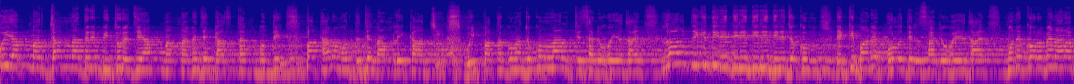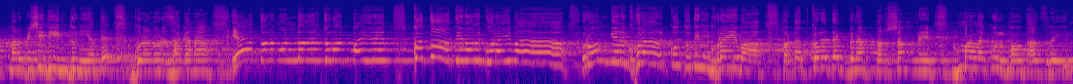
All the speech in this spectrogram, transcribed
ওই আপনার জান্নাতের ভিতরে যে আপনার নামে যে গাছটার মধ্যে, পাতার মধ্যে যে নাম লেখা আছে, ওই পাতাগুলো যখন লাল সাইডে হয়ে যায়, লাল থেকে ধীরে ধীরে ধীরে ধীরে যখন একেবারে হলুদের সাইডে হয়ে যায়, মনে করবেন আর আপনার বেশি দিন দুনিয়াতে ঘোরানোর জায়গা না। এ তোর মন্ডলের যুবক বাইরে কত দিন আর ঘুরাইবা? রঙ্গের ঘোরার কতদিন ঘুরাইবা? হঠাৎ করে দেখবেন আপনার সামনে মালাকুল মত আজরাইল।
